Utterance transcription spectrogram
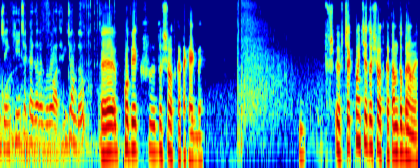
Dzięki, czekaj, zaraz go załatwię. Gdzie on był? E, pobiegł do środka, tak jakby. W, w checkpoincie do środka, tam do bramy.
